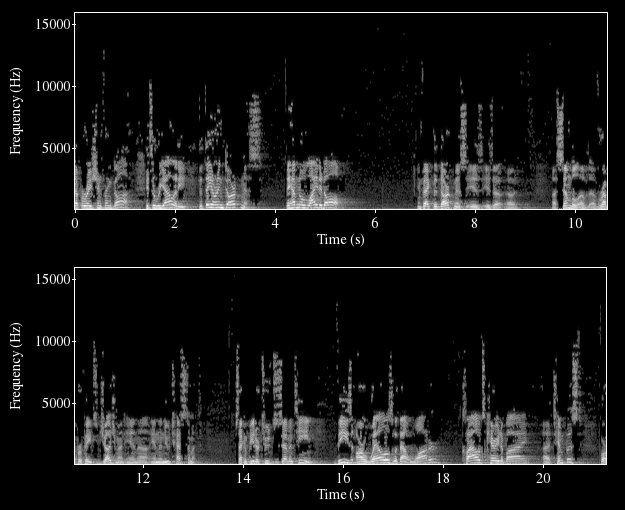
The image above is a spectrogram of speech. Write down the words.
separation from God. It's a reality that they are in darkness, they have no light at all. In fact, the darkness is, is a, a, a symbol of, of reprobate's judgment in, uh, in the New Testament. 2 Peter 2.17 these are wells without water, clouds carried by a tempest, for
